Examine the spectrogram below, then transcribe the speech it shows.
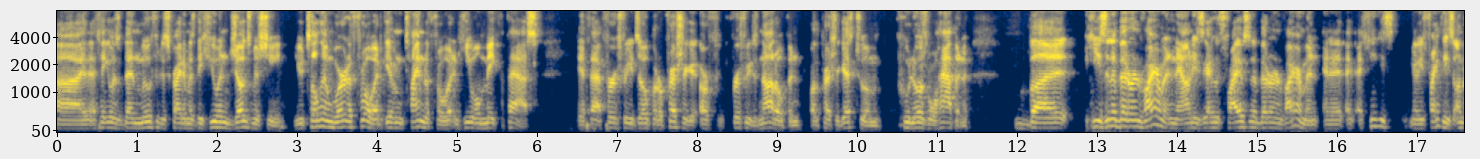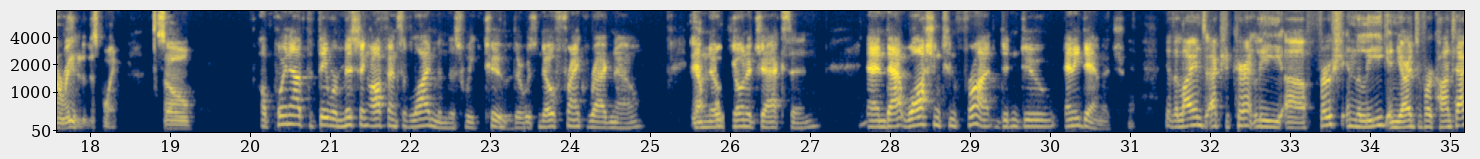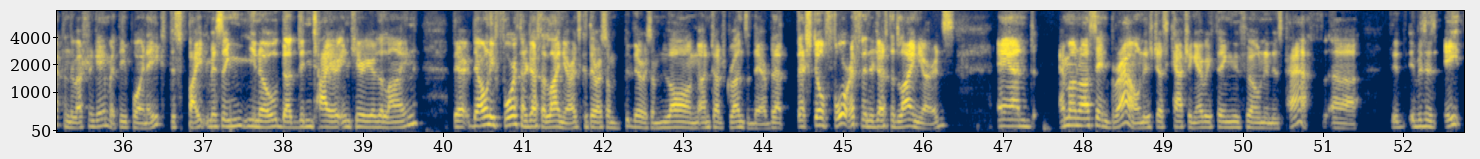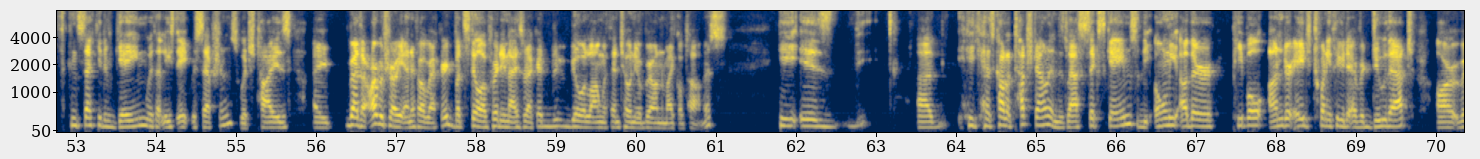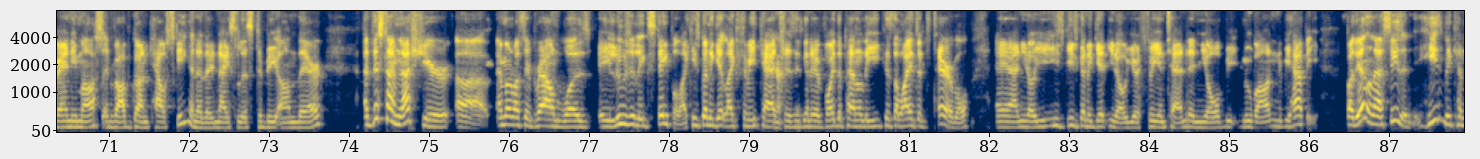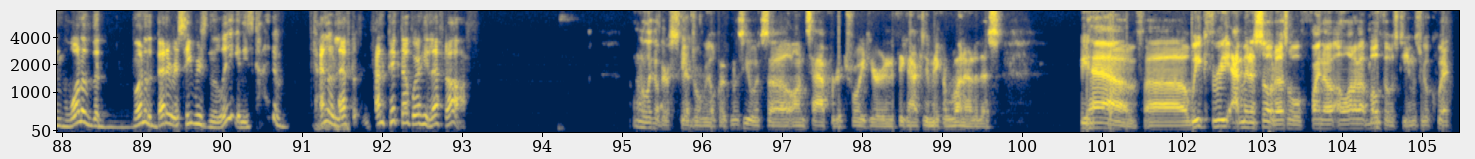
uh, I think it was Ben Muth who described him as the human jugs machine. You tell him where to throw it, give him time to throw it, and he will make the pass if that first read's open or pressure get, or first read is not open or the pressure gets to him, who knows what will happen. But he's in a better environment now, and he's a guy who thrives in a better environment. And I, I think he's, you know, he's frankly he's underrated at this point. So I'll point out that they were missing offensive linemen this week too. There was no Frank Ragnow and no Jonah Jackson, and that Washington front didn't do any damage. Yeah, the Lions are actually currently uh, first in the league in yards before contact in the rushing game at 3.8, despite missing, you know, the, the entire interior of the line. They're they're only fourth in adjusted line yards because there are some there are some long untouched runs in there, but they're still fourth in adjusted line yards. And Amon-Ra St. Brown is just catching everything thrown in his path. Uh, it, it, was his eighth consecutive game with at least eight receptions, which ties a rather arbitrary NFL record, but still a pretty nice record to go along with Antonio Brown and Michael Thomas. He is uh, he has caught a touchdown in his last six games. The only other people under age 23 to ever do that are Randy Moss and Rob Gronkowski. Another nice list to be on there. At this time last year, uh, Amon-Ra St. Brown was a loser league staple. Like he's going to get like three catches. Yeah. He's going to avoid the penalty because the Lions are terrible, and you know he's, he's going to get you know your three and ten, and you'll be, move on and be happy. By the end of last season, he's become one of the one of the better receivers in the league, and he's kind of kind of left, kind of picked up where he left off. I want to look at their schedule real quick. Let's see what's uh, on tap for Detroit here, and if they can actually make a run out of this. We have uh, week three at Minnesota, so we'll find out a lot about both those teams real quick.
